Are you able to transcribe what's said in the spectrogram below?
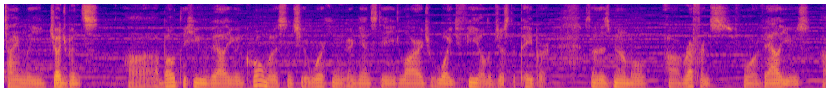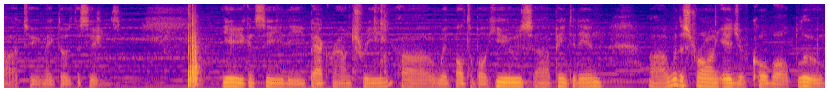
timely judgments uh, about the hue, value, and chroma since you're working against a large white field of just the paper. So there's minimal uh, reference for values uh, to make those decisions. Here you can see the background tree with multiple hues painted in uh, with a strong edge of cobalt blue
